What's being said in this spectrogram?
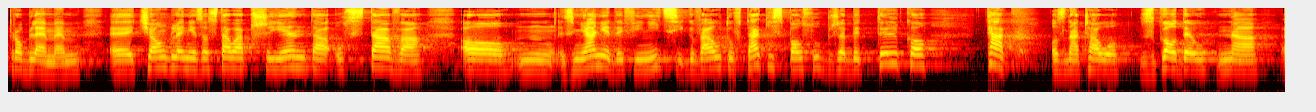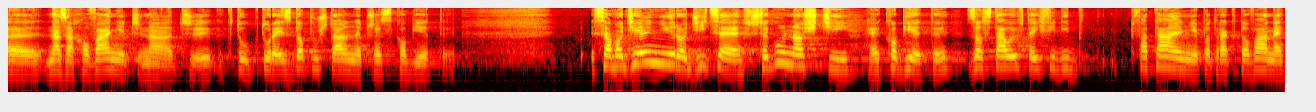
problemem. E, Ciągle nie została przyjęta ustawa o mm, zmianie definicji gwałtu w taki sposób, żeby tylko tak oznaczało zgodę na, e, zachowanie, które jest dopuszczalne przez kobiety. Samodzielni rodzice, w szczególności e, kobiety, zostały w tej chwili fatalnie potraktowane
